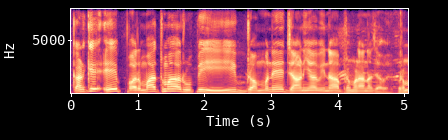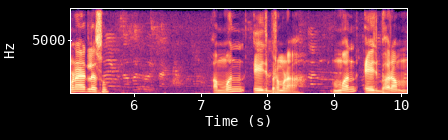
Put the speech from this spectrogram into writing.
કારણ કે એ પરમાત્મા રૂપી બ્રહ્મને જાણ્યા વિના ભ્રમણા ન જ આવે. ભ્રમણા એટલે શું? આ મન એ જ ભ્રમણા. મન એ જ ભરમ.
